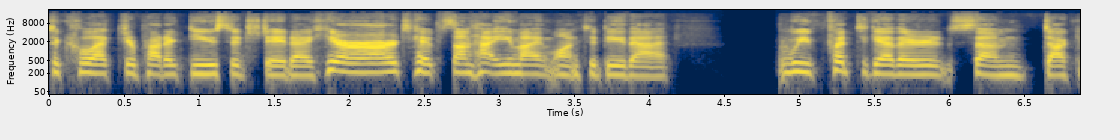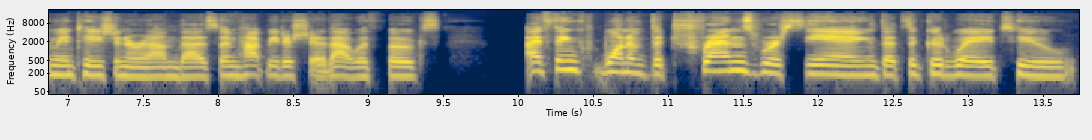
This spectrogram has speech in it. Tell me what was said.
to collect your product usage data. Here are our tips on how you might want to do that we've put together some documentation around that. So I'm happy to share that with folks. I think one of the trends we're seeing that's a good way to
